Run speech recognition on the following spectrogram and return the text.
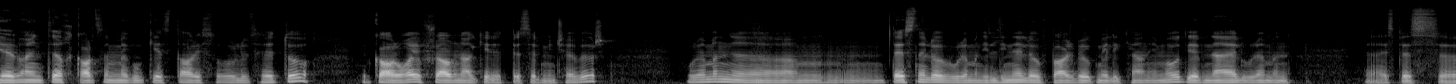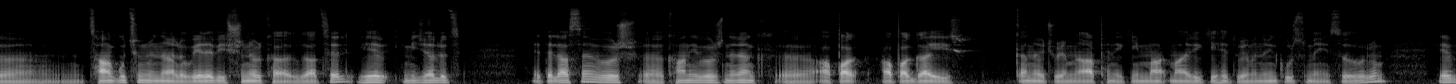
եւ այնտեղ կարծեմ 1.5 տարի սովորելուց հետո եւ կարող է շարունակել այդպես էլ մինչեւ վերջ ուրեմն տեսնելով ուրեմն լինելով Բաժբեկ Մելիքյանի մոտ եւ նայել ուրեմն այսպես ցանկություն ունենալով երևի շնորհք է զգացել եւ իմիջիալուց էդ էլ ասեմ որ քանի որ նրանք ապա ապագա իր կանոջ ուրեմն Արփենիկի մայրիկի հետ ուրեմն նույն կուրսում էին սովորում եւ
